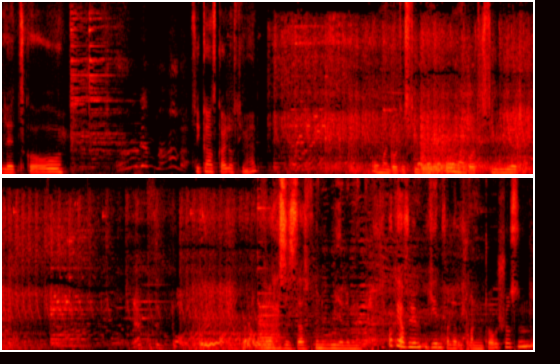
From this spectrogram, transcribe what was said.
Let's go. Sieht ganz geil aus, die Map. Oh mein Gott, ist die weird. Oh mein Gott, ist die weird. Was ist das für eine weirde Map? Okay, auf jeden Fall habe ich gerade ein Tor geschossen.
